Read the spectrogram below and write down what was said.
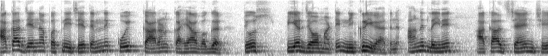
આકાશ જૈનના પત્ની છે, તેમને કોઈ કારણ કહ્યા વગર તેઓ પિયર જવા માટે નીકળી ગયા હતા અને આને જ લઈને આકાશ જૈન છે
